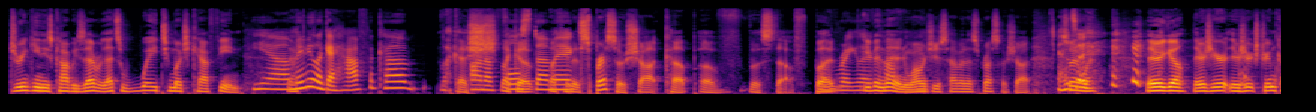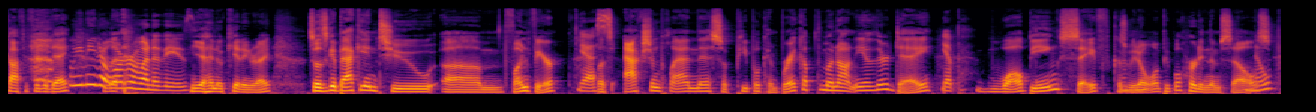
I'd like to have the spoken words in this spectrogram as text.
drinking these coffees ever. That's way too much caffeine. Yeah, maybe like a half a cup. Like a, a full like a stomach. like an espresso shot cup of the stuff. But even then, why don't you just have an espresso shot? So anyway, there you go. There's your there's your extreme coffee for the day. We need to Let- order one of these. Yeah, no kidding, right? So let's get back into um, fun fear. Yes. Let's action plan this so people can break up the monotony of their day Yep. while being safe because we don't want people hurting themselves. Mm-hmm. Nope.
